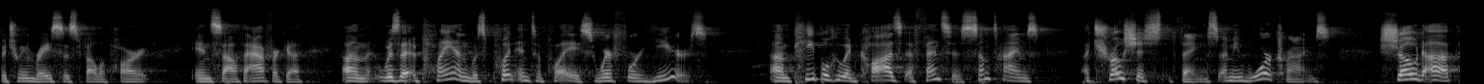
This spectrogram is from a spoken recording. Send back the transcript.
between races fell apart in South Africa. Um, was that a plan was put into place where for years, um, people who had caused offenses, sometimes atrocious things, I mean, war crimes, showed up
